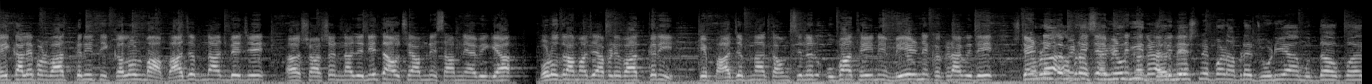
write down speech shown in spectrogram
ગઈકાલે પણ વાત કરી હતી કલોલમાં ભાજપના જ બે જે શાસનના જે નેતાઓ છે આમને સામને આવી ગયા. વડોદરામાં જે આપણે વાત કરી કે ભાજપના કાઉન્સિલર ઊભા થઈને મેયરને ખખડાવી દે સ્ટેન્ડિંગ કમિટી ચેરમેનને ખખડાવી દે. ધર્મેશને પણ આપણે જોડીએ આ મુદ્દા ઉપર.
